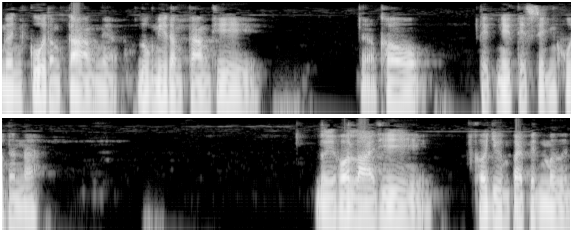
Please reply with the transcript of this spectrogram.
เงินกู้ต่างๆ เนี่ย ลูกหนี้ต่างๆที่เขาติดหนี้ติดสินคุณนั้นนะ โดยเฉพาะรายที่เขายืมไปเป็นหมื่น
